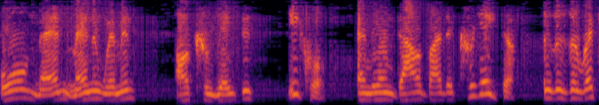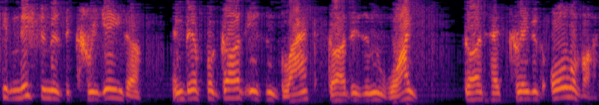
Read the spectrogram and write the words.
all men, men and women, are created equal, and they're endowed by their creator. So there's a recognition as a creator, and therefore God isn't black, God isn't white. God has created all of us.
